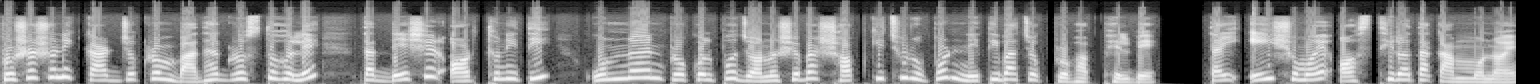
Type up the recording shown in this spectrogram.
প্রশাসনিক কার্যক্রম বাধাগ্রস্ত হলে তা দেশের অর্থনীতি, উন্নয়ন প্রকল্প, জনসেবা সবকিছুর উপর নেতিবাচক প্রভাব ফেলবে। তাই এই সময়ে অস্থিরতা কাম্য নয়।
